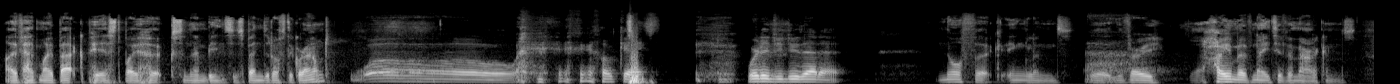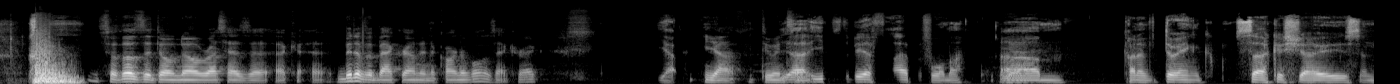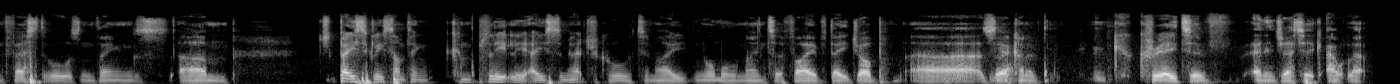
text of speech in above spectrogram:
I've had my back pierced by hooks and then been suspended off the ground. Whoa. okay. Where did you do that at? Norfolk, England, the, the very the home of Native Americans. so, those that don't know, Rus has a, a, a, bit of a background in a carnival. Is that correct? Yeah. Yeah, doing. Yeah, some... he used to be a fire performer. Yeah. Um, kind of doing circus shows and festivals and things. Um, basically, something completely asymmetrical to my normal nine to five day job uh, as yeah. a kind of creative, energetic outlet.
